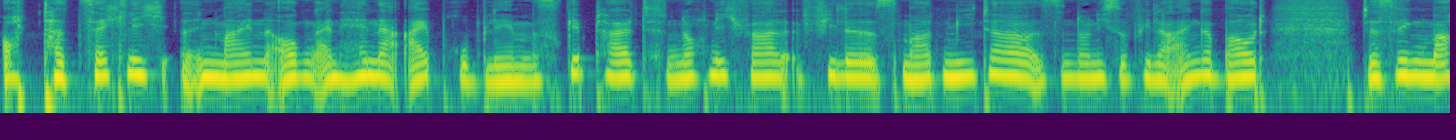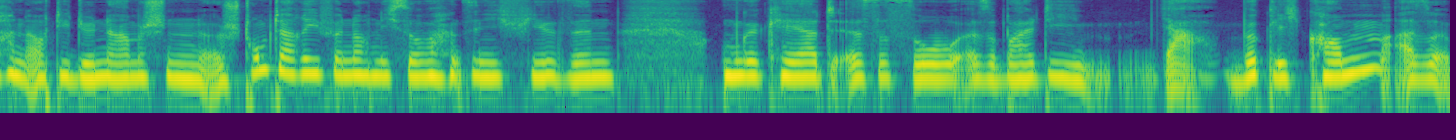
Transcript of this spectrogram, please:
auch tatsächlich in meinen Augen ein Henne-Ei-Problem. Es gibt halt noch nicht viele Smart Meter, es sind noch nicht so viele eingebaut. Deswegen machen auch die dynamischen Stromtarife noch nicht so wahnsinnig viel Sinn. Umgekehrt ist es so, sobald die ja wirklich kommen, also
